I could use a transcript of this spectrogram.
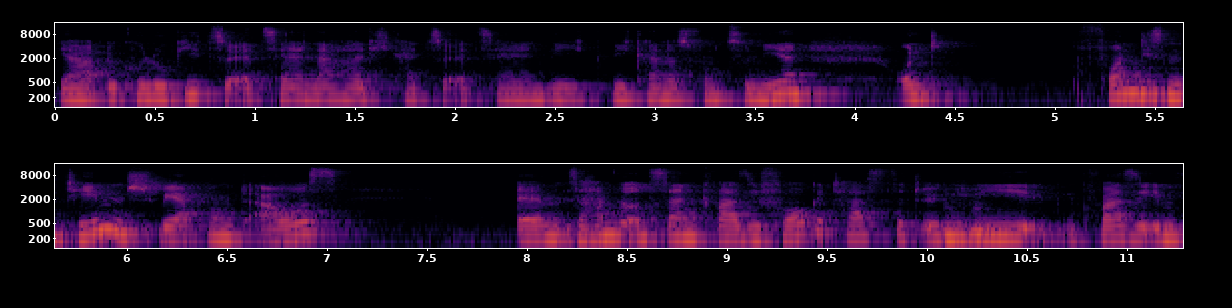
ja, Ökologie zu erzählen, Nachhaltigkeit zu erzählen, wie, wie kann das funktionieren. Und von diesem Themenschwerpunkt aus ähm, haben wir uns dann quasi vorgetastet, irgendwie mhm. quasi im,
